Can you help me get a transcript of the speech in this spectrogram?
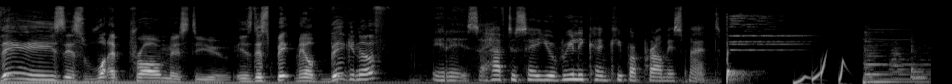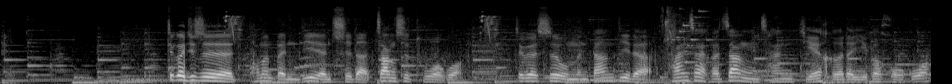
This is what I promised you. Is this big meal big enough? It is. I have to say, you really can keep a promise, Matt. 这个就是他们本地人吃的藏式土火锅，这个是我们当地的川菜和藏餐结合的一个火锅。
